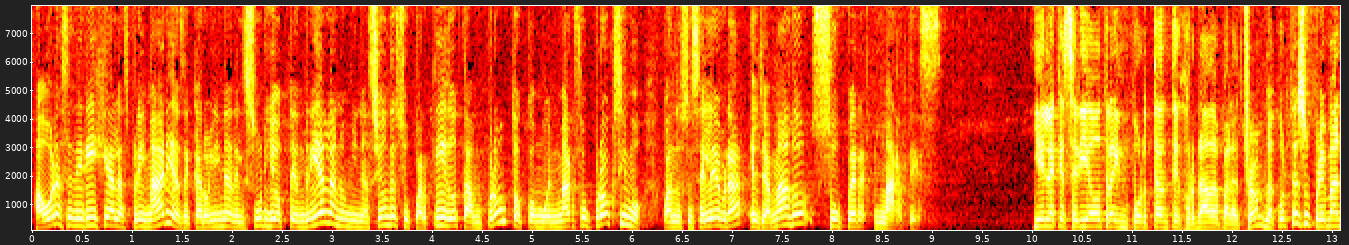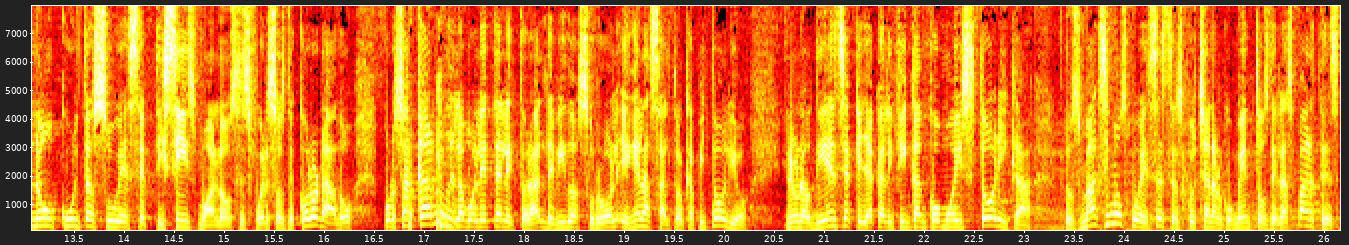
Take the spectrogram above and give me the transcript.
Ahora se dirige a las primarias de Carolina del Sur y obtendría la nominación de su partido tan pronto como en marzo próximo, cuando se celebra el llamado Super Martes. Y en la que sería otra importante jornada para Trump, la Corte Suprema no oculta su escepticismo a los esfuerzos de Colorado por sacarlo de la boleta electoral debido a su rol en el asalto al Capitolio. En una audiencia que ya califican como histórica, los máximos jueces escuchan argumentos de las partes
